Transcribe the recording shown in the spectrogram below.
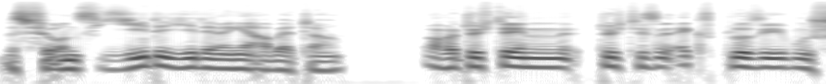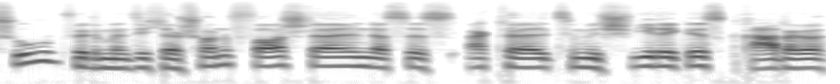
ist für uns jede, jede Menge Arbeit da. Aber durch, den, durch diesen explosiven Schub würde man sich ja schon vorstellen, dass es aktuell ziemlich schwierig ist, gerade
